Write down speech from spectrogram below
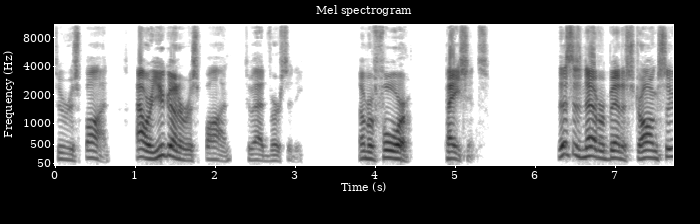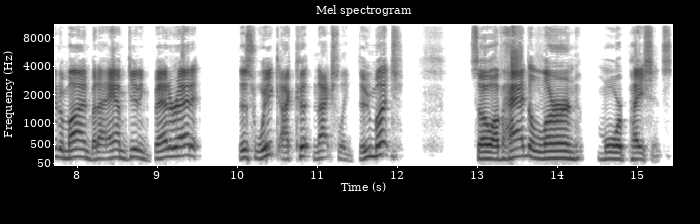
to respond. How are you going to respond to adversity? Number four, patience. This has never been a strong suit of mine, but I am getting better at it. This week, I couldn't actually do much. So I've had to learn more patience.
